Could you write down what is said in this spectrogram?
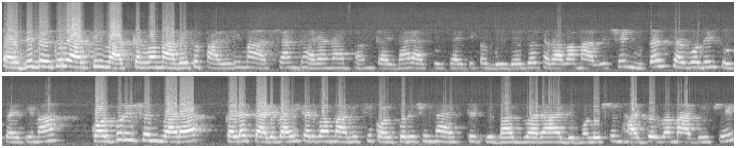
જે બિલકુલ આરતી વાત કરવામાં આવે તો પાલડીમાં અશાંત ધારાના ભંગ કરનાર સોસાયટી પર બુલડોઝર ફરાવવામાં આવ્યું છે. નૂતન સર્વોદય સોસાયટીમાં કોર્પોરેશન દ્વારા કડક કાર્યવાહી કરવામાં આવી છે. કોર્પોરેશનના એસ્ટેટ વિભાગ દ્વારા ડિમોલેશન હાથ ધરવામાં આવ્યું છે.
